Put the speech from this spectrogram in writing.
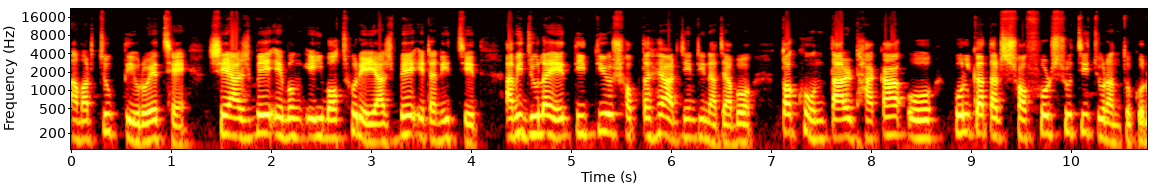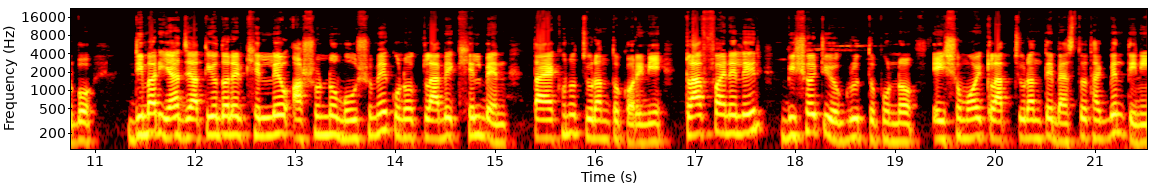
আমার চুক্তি রয়েছে। সে আসবে এবং এই বছরেই আসবে, এটা নিশ্চিত। আমি জুলাইয়ে তৃতীয় সপ্তাহে আর্জেন্টিনা যাব। তখন তার ঢাকা ও কলকাতার সফরসূচি চূড়ান্ত করব। ডিমারিয়া জাতীয় দলের খেললেও আসন্ন মৌসুমে কোনো ক্লাবে খেলবেন তা এখনও চূড়ান্ত করেনি। ক্লাব ফাইনালের বিষয়টিও গুরুত্বপূর্ণ। এই সময় ক্লাব চূড়ান্তে ব্যস্ত থাকবেন তিনি।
